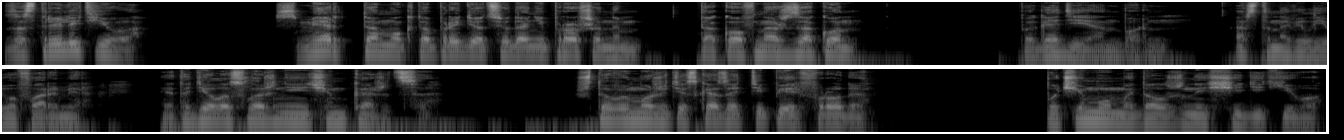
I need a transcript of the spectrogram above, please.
«Застрелить его? Смерть тому, кто придет сюда непрошенным. Таков наш закон». «Погоди, Анборн», — остановил его Фармер. «Это дело сложнее, чем кажется». Что вы можете сказать теперь, Фродо? Почему мы должны щадить его?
